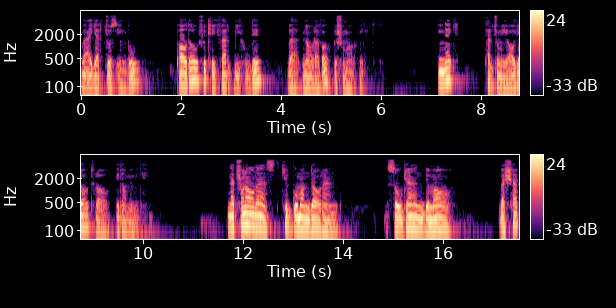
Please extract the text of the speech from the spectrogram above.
و اگر جز این بود پاداش و کیفر بیهوده و ناروا به شمار می رفت. اینک ترجمه آیات را ادامه می دهیم. نه چنان است که گمان دارند سوگند به ماه و شب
